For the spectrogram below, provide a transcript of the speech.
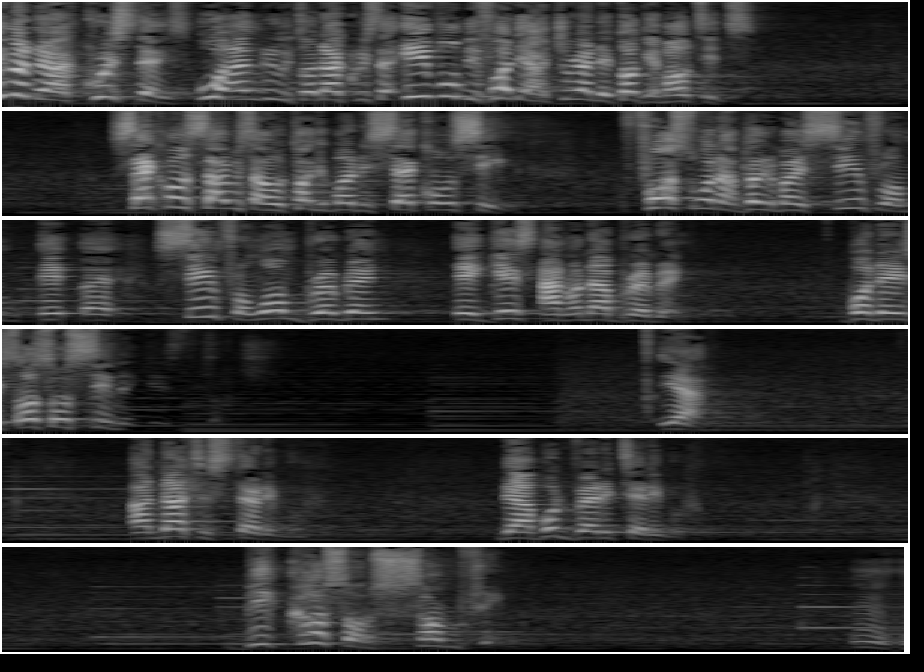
You know, there are Christians who are angry with other Christians. Even before they are children, they talk about it. Second service, I will talk about the second sin. First one I'm talking about is sin from, uh, sin from one brethren against another brethren. But there is also sin against the church. Yeah. And that is terrible. They are both very terrible. Because of something. Mm.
